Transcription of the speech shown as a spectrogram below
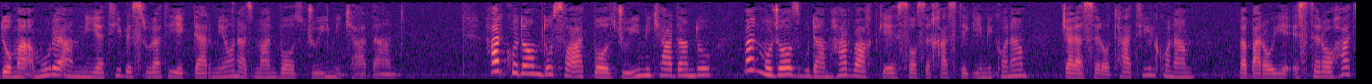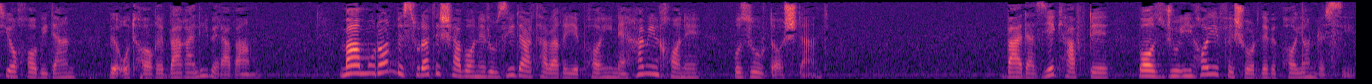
دو معمور امنیتی به صورت یک درمیان از من بازجویی می کردند. هر کدام دو ساعت بازجویی می کردند و من مجاز بودم هر وقت که احساس خستگی می کنم جلسه را تعطیل کنم و برای استراحت یا خوابیدن به اتاق بغلی بروم. معموران به صورت شبانه روزی در طبقه پایین همین خانه حضور داشتند. بعد از یک هفته بازجویی های فشرده به پایان رسید.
